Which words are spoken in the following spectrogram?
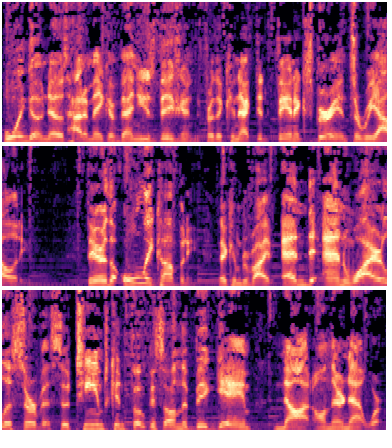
Boingo knows how to make a venue's vision for the connected fan experience a reality. They are the only company that can provide end-to-end wireless service so teams can focus on the big game, not on their network.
